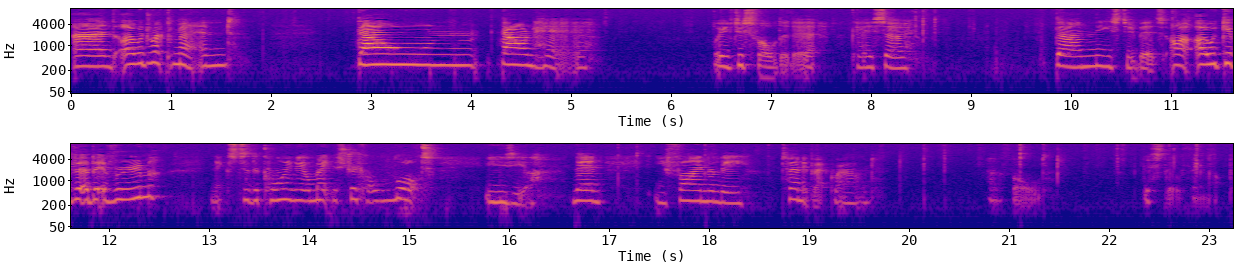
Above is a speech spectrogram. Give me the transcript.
and I would recommend down down here you've just folded it. Okay, so down these two bits, I, I would give it a bit of room next to the coin. It'll make this trick a lot easier. Then you finally turn it back round and fold this little thing up.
